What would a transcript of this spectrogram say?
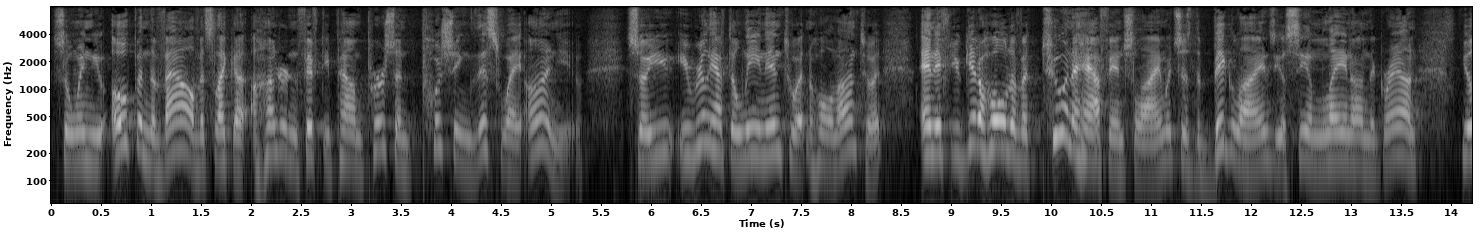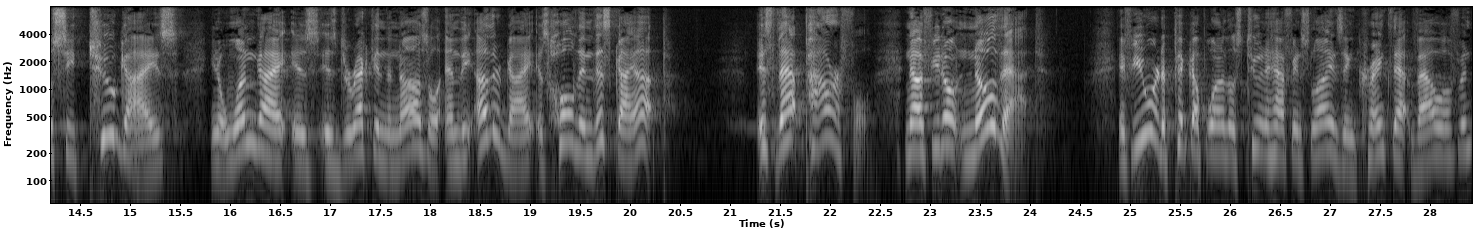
So when you open the valve, it's like a 150 pound person pushing this way on you. So you, you really have to lean into it and hold on to it. And if you get a hold of a two and a half inch line, which is the big lines, you'll see them laying on the ground, you'll see two guys. You know, one guy is, is directing the nozzle, and the other guy is holding this guy up. It's that powerful. Now, if you don't know that, if you were to pick up one of those two and a half inch lines and crank that valve open,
